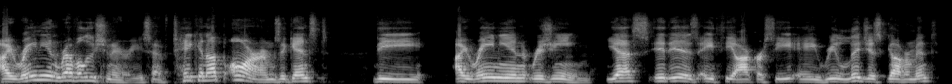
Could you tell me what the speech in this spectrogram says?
Iranian revolutionaries have taken up arms against the Iranian regime. Yes, it is a theocracy, a religious government,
